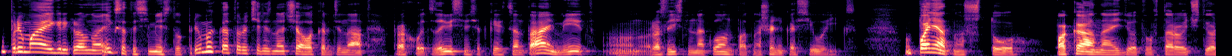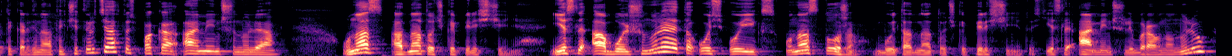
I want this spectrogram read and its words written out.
Ну, прямая y равно x это семейство прямых, которые через начало координат проходят. В зависимости от коэффициента а имеет различный наклон по отношению к оси x. Ну, понятно, что пока она идет во второй и четвертой координатных четвертях, то есть пока а меньше нуля, у нас одна точка пересечения. Если а больше нуля, это ось ОХ, у нас тоже будет одна точка пересечения. То есть если а меньше либо равно нулю,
